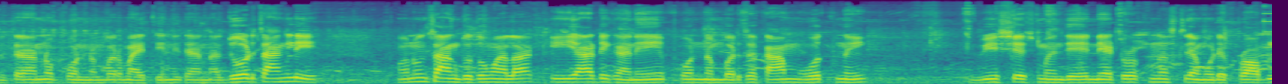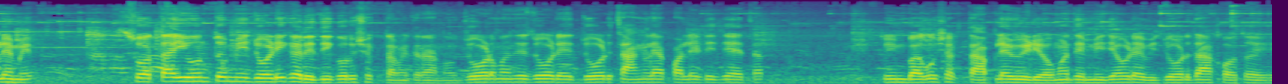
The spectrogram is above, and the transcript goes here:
मित्रांनो फोन नंबर माहिती नाही त्यांना. जोड चांगली आहे. म्हणून सांगतो तुम्हाला की या ठिकाणी फोन नंबरचं काम होत नाही. विशेष म्हणजे नेटवर्क नसल्यामुळे प्रॉब्लेम आहे. स्वतः येऊन तुम्ही जोडी खरेदी करू शकता मित्रांनो. जोड म्हणजे जोड आहे. जोड चांगल्या क्वालिटीचे येतात. तुम्ही बघू शकता आपल्या व्हिडिओमध्ये मी जेवढ्या बी जोड दाखवतो आहे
